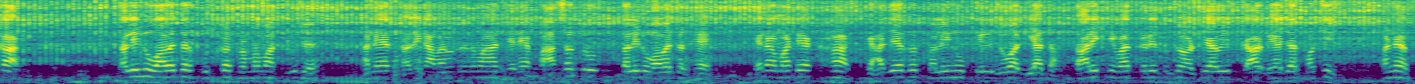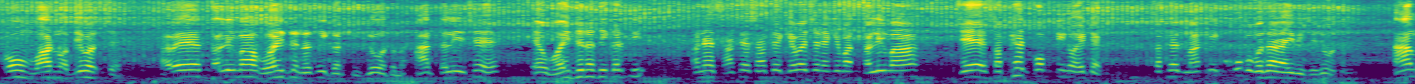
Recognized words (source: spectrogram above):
સરકાર તલીનું વાવેતર પુષ્કળ પ્રમાણમાં થયું છે અને તલીના વાવેતરમાં જેને પાસતરું તલીનું વાવેતર છે, એના માટે ખાસ કે આજે તલીનું ફિલ્ડ જોવા ગયા હતા. તારીખની વાત કરીએ તો અઠ્યાવીસ ચાર બે હજાર પચીસ અને સોમવારનો દિવસ છે. હવે તલીમાં વૈધ નથી કરતી. જુઓ તમે, આ તલી છે એ વૈધ નથી કરતી અને સાથે સાથે કહેવાય છે ને કે એમાં તલીમાં જે સફેદ પોપટીનો એટેક સફેદ માખી ખૂબ વધારે આવી છે. જુઓ તમે, આમ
